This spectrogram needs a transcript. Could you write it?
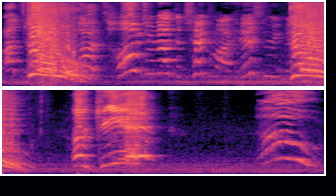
I told, Dude! I told you not to check my history, man. Dude! Again? Dude!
